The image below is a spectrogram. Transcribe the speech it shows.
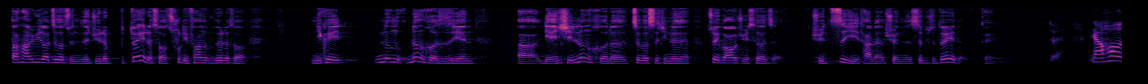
当他遇到这个准则觉得不对的时候，处理方式不对的时候，你可以任任何时间呃联系任何的这个事情的最高决策者，去质疑他的选择是不是对的。对，对。然后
